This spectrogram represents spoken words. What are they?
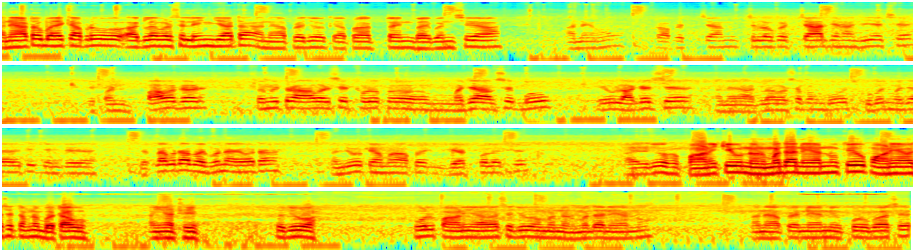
અને આ તો બાઇક આપણે આગલા વર્ષે લઈને ગયા હતા. અને આપણે જો કે આપણા ત્રણ ભાઈબંધ છે આ. અને હું તો આપણે ચાર લોકો ચાર જણા જઈએ છીએ. એ પણ પાવાગઢ. તો મિત્રો, આ વર્ષે થોડોક મજા આવશે બહુ. એવું લાગે છે અને આગલા વર્ષે પણ બહુ જ ખૂબ જ મજા આવી હતી. કેમ કે જેટલા બધા ભાઈબંધ આવ્યા હતા, અને જુઓ કે હમણાં આપણે ગેટ ખોલે છે. આ જો પાણી કેવું, નર્મદા નહેરનું કેવું પાણી આવે છે તમને બતાવું અહીંયાથી. તો જુઓ, ફૂલ પાણી આવે છે, જુઓ અમે નર્મદા નહેરનું. અને આપણે નહેરની ઉપર ઊભા છે.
